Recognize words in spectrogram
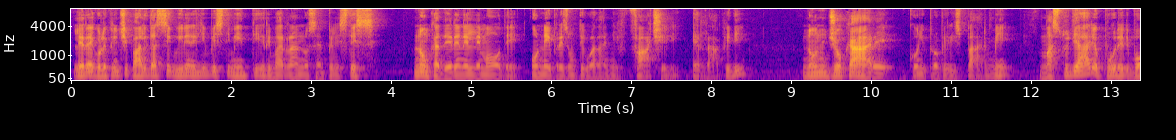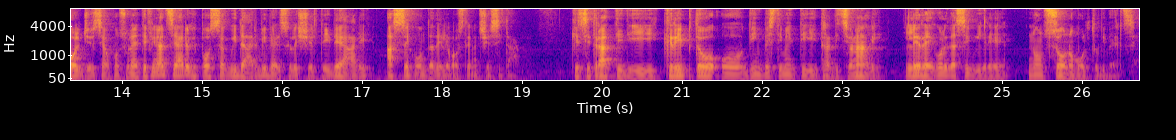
le regole principali da seguire negli investimenti rimarranno sempre le stesse. Non cadere nelle mode o nei presunti guadagni facili e rapidi, non giocare con i propri risparmi, ma studiare oppure rivolgersi a un consulente finanziario che possa guidarvi verso le scelte ideali a seconda delle vostre necessità che si tratti di cripto o di investimenti tradizionali. Le regole da seguire non sono molto diverse,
